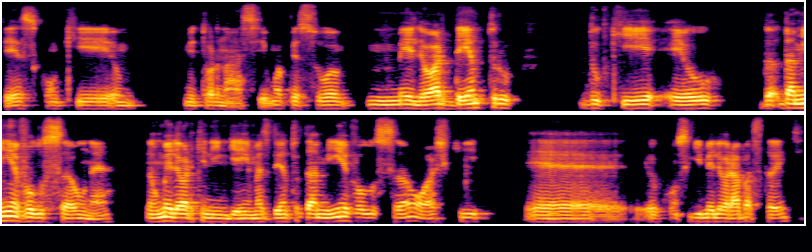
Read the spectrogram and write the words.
fez com que eu me tornasse uma pessoa melhor dentro do que eu da, da minha evolução, né? Não melhor que ninguém, mas dentro da minha evolução, eu acho que é, eu consegui melhorar bastante.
